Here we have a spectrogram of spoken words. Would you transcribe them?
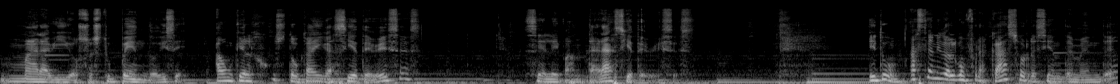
maravilloso, estupendo. Dice, aunque el justo caiga siete veces, se levantará siete veces. ¿Y tú? ¿Has tenido algún fracaso recientemente?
